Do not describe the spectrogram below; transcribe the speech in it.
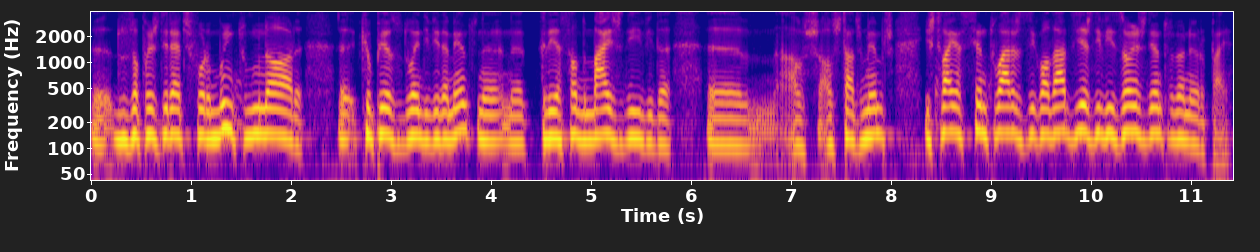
eh, dos apoios diretos for muito menor eh, que o peso do endividamento, na, na criação de mais dívida eh, aos, aos Estados-membros, isto vai acentuar as desigualdades e as divisões dentro da União Europeia.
